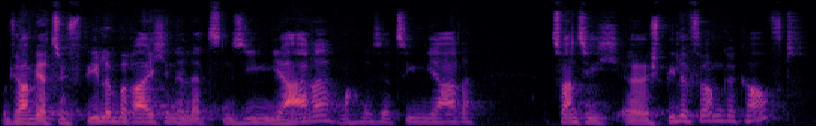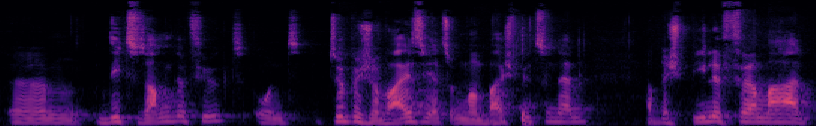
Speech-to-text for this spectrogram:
Und wir haben jetzt im Spielebereich in den letzten sieben Jahren, machen das jetzt sieben Jahre, 20 äh, Spielefirmen gekauft, ähm, die zusammengefügt und typischerweise, jetzt um mal ein Beispiel zu nennen, hat eine Spielefirma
